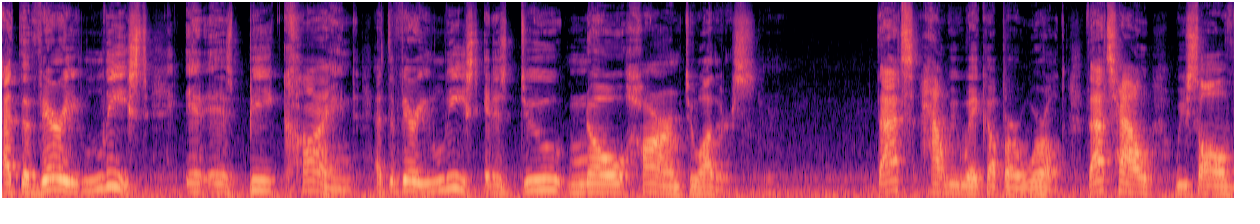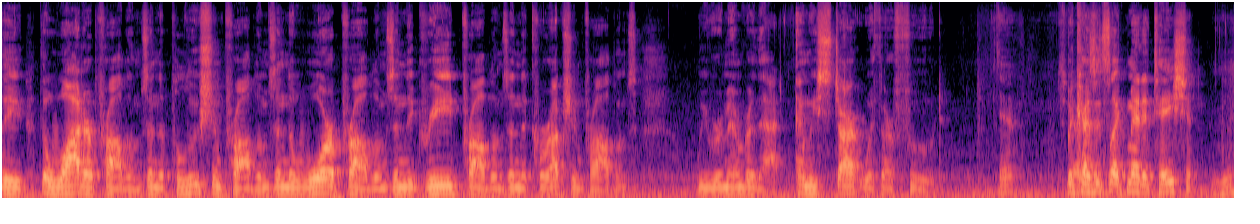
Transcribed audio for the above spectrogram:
at the very least, it is be kind. At the very least, it is do no harm to others. That's how we wake up our world. That's how we solve the, the water problems and the pollution problems and the war problems and the greed problems and the corruption problems. We remember that. And we start with our food Yeah. because it's like meditation.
